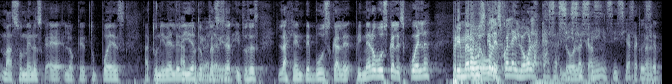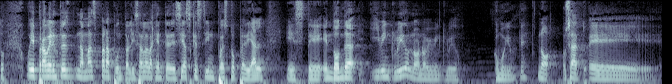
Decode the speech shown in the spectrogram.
más o menos eh, lo que tú puedes a tu nivel de A vida, tu tu, clase social. Y entonces la gente busca, le- primero busca la escuela. Primero busca luego- la escuela y luego la casa. Sí, sí, la sí, casa. sí, cierto, es cierto. Oye, pero a ver, entonces, nada más para puntualizar a la gente, decías que este impuesto predial, este, ¿en dónde iba incluido? No, no iba incluido. ¿Cómo iba? ¿Qué? No, o sea, eh,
